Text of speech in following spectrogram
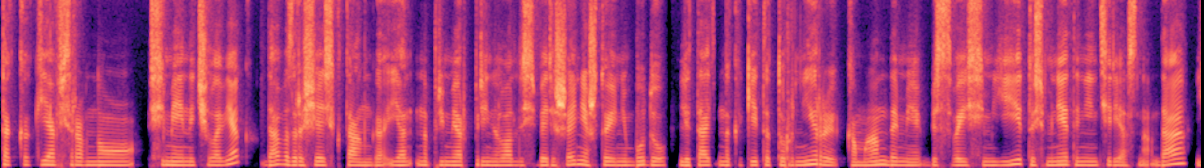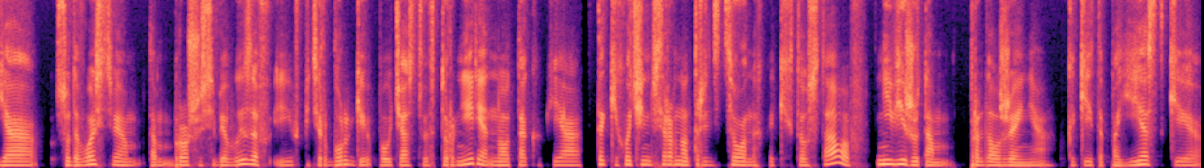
Так как я все равно семейный человек, да, возвращаясь к танго, я, например, приняла для себя решение, что я не буду летать на какие-то турниры командами без своей семьи, то есть мне это не интересно, да. Я с удовольствием там брошу себе вызов и в Петербурге поучаствую в турнире, но так как я таких очень все равно традиционных каких-то уставов, не вижу там продолжения, какие-то поездки.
